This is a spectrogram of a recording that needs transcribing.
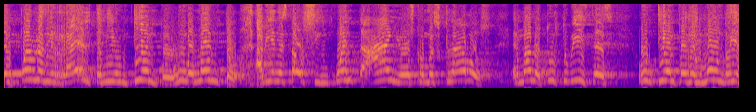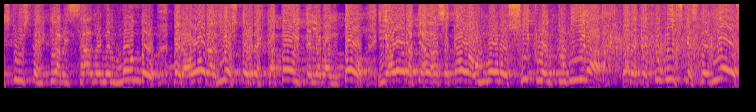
El pueblo de Israel tenía un tiempo, un momento. Habían estado 50 años como esclavos. Hermano, tú estuviste un tiempo en el mundo y estuviste esclavizado en el mundo, pero ahora Dios te rescató y te levantó y ahora te ha sacado un nuevo ciclo en tu vida para que tú busques de Dios,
